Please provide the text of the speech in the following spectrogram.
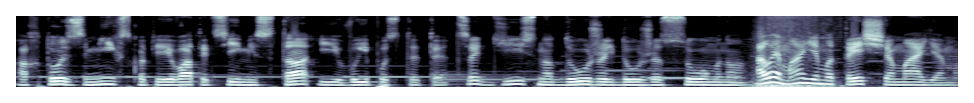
а хтось зміг скопіювати ці міста і випустити. Це дійсно дуже й дуже сумно. Але маємо те, що маємо.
